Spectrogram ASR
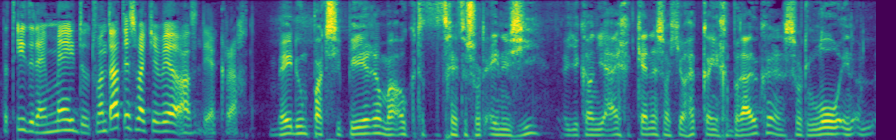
Dat iedereen meedoet. Want dat is wat je wil als leerkracht. Meedoen, participeren, maar ook dat het geeft een soort energie. Je kan je eigen kennis wat je al hebt, kan je gebruiken. Een soort lol in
